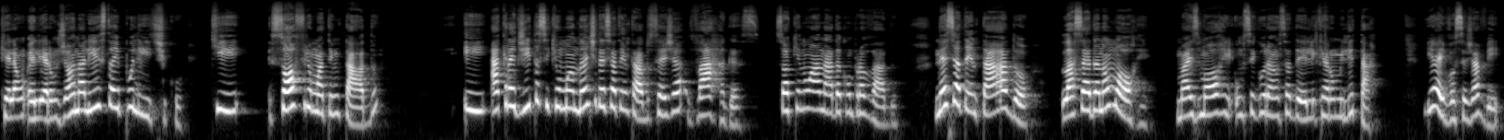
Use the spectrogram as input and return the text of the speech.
que ele, é um, ele era um jornalista e político, que sofre um atentado e acredita-se que o mandante desse atentado seja Vargas. Só que não há nada comprovado. Nesse atentado, Lacerda não morre, mas morre um segurança dele, que era um militar. E aí você já vê,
